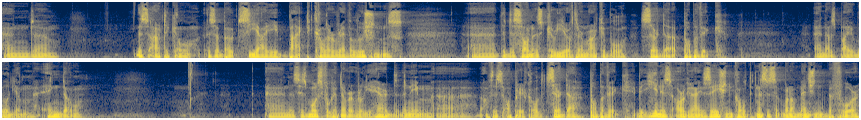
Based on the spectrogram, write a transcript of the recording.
And um, this article is about CIA backed colour revolutions, uh, the dishonest career of the remarkable Srdja Popovic. And that was by William Engdahl. And it says most folk have never really heard the name uh, of this operator called Srdja Popovic. But he and his organization called, and this is one I've mentioned before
